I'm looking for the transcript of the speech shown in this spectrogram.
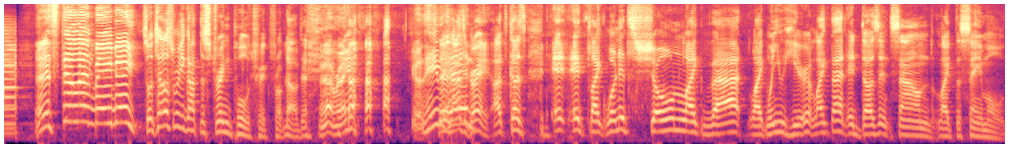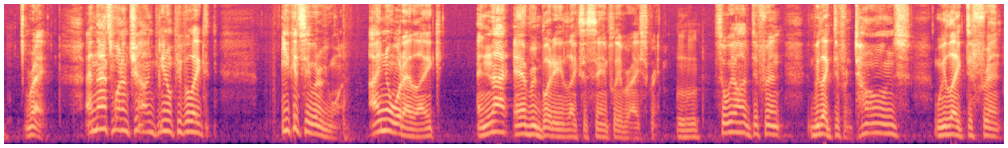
And it's still in, baby. so tell us where you got the string pull trick from. No. Yeah, right. Hey, man. that's great. That's because it, it's like when it's shown like that, like when you hear it like that, it doesn't sound like the same old. Right. And that's what I'm trying. You know, people like. You can say whatever you want. I know what I like, and not everybody likes the same flavor ice cream. Mm-hmm. So we all have different. We like different tones. We like different.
